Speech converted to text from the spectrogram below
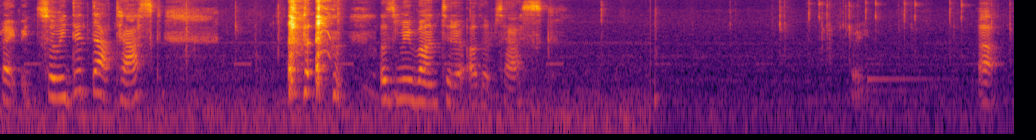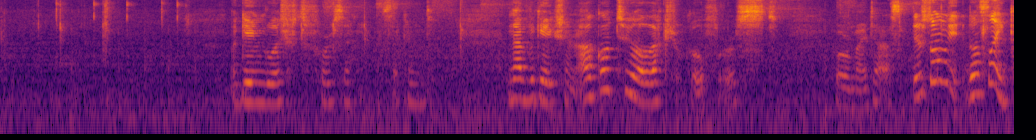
Right, so we did that task. Let's move on to the other task. Right. Ah. My game glitched for a sec second. Navigation. I'll go to electrical first for my task. There's only, there's like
